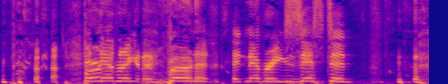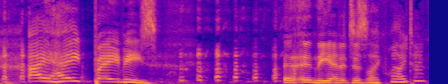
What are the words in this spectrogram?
burn it, never, Burn it. It never existed. I hate babies. And- and the editor's like, well, I don't,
